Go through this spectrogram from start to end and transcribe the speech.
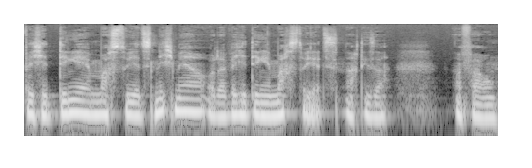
Welche Dinge machst du jetzt nicht mehr oder welche Dinge machst du jetzt nach dieser Erfahrung?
